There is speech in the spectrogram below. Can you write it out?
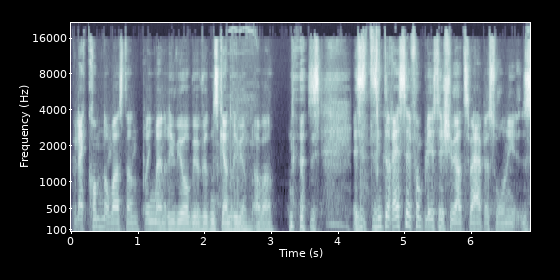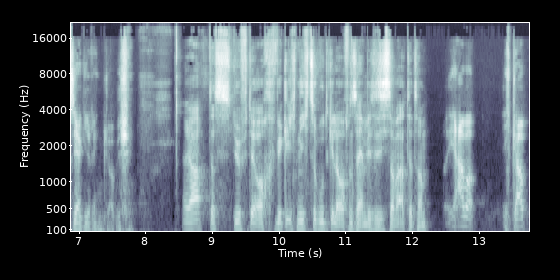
vielleicht kommt noch was, dann bringen wir ein Review. Wir würden es gern reviewen, aber es ist, es ist das Interesse von PlayStation VR 2 bei Sony sehr gering, glaube ich. Ja, das dürfte auch wirklich nicht so gut gelaufen sein, wie sie sich erwartet haben. Ja, aber ich glaube,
